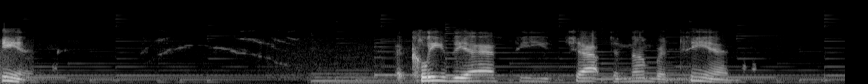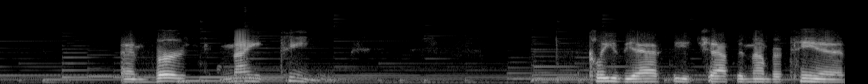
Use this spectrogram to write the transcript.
10. Ecclesiastes chapter number 10 and verse 19. Ecclesiastes chapter number 10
